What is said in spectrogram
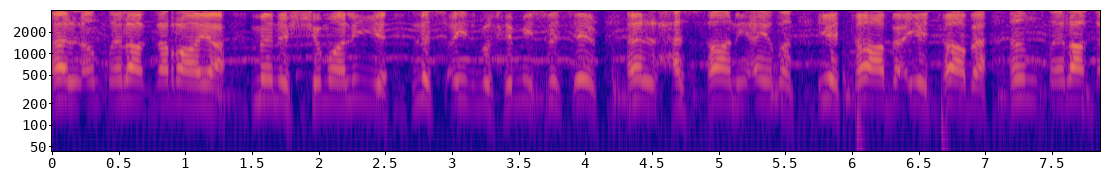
الانطلاق الرائع من الشمالية لسعيد بن خميس بن سيف. الحساني أيضا يتابع يتابع انطلاق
